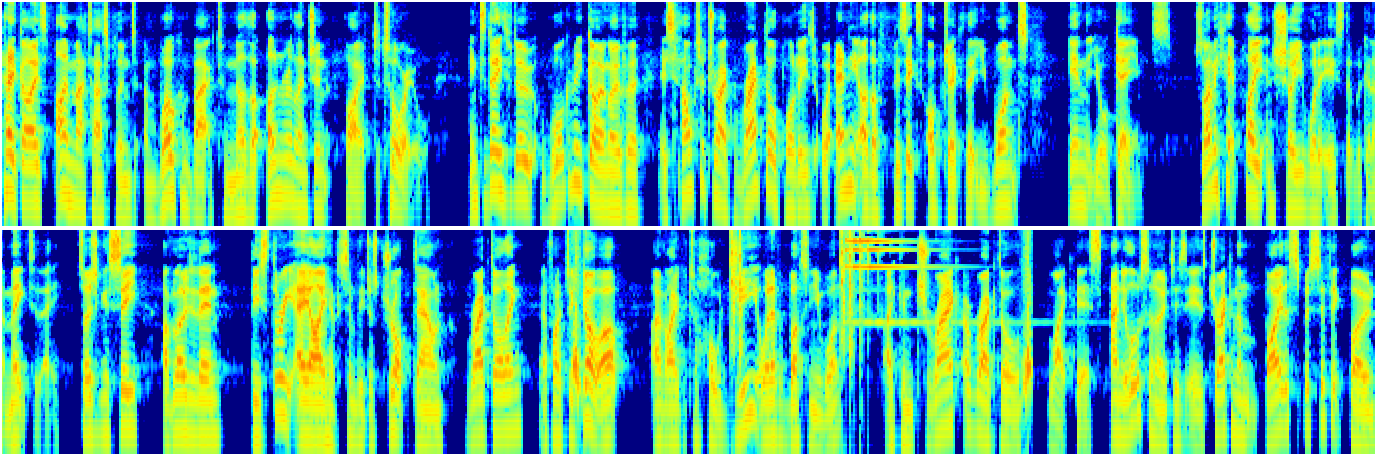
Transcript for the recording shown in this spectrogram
Hey guys, I'm Matt Aspland and welcome back to another Unreal Engine 5 tutorial. In today's video, what we're going to be going over is how to drag ragdoll bodies or any other physics object that you want in your games. So let me hit play and show you what it is that we're going to make today. So as you can see, I've loaded in, these three AI have simply just dropped down ragdolling. And if I were to go up, I'm able to hold G or whatever button you want. I can drag a ragdoll like this. And you'll also notice it is dragging them by the specific bone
